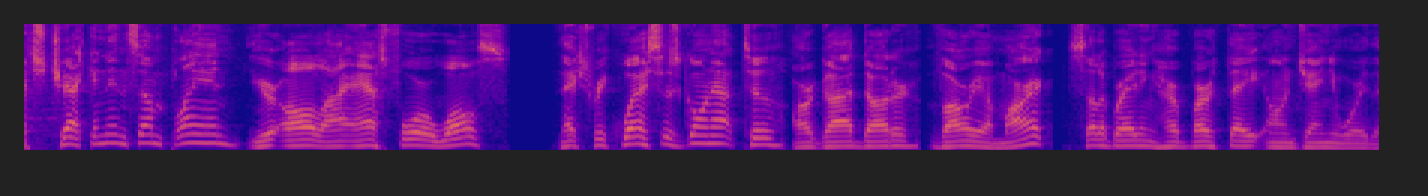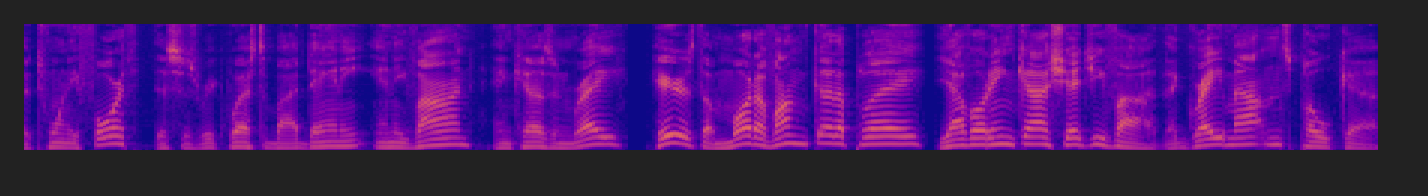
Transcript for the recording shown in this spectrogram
That's checking in some plan. You're all I asked for, Waltz. Next request is going out to our goddaughter, Varia Marek, celebrating her birthday on January the 24th. This is requested by Danny and Yvonne and cousin Ray. Here's the Moravanka to play Javorinka šedivá, the Gray Mountains Polka.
